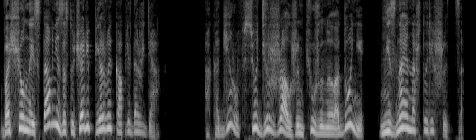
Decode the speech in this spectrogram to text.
Вощенные ставни застучали первые капли дождя. А Кагеру все держал жемчужину на ладони, не зная, на что решиться.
